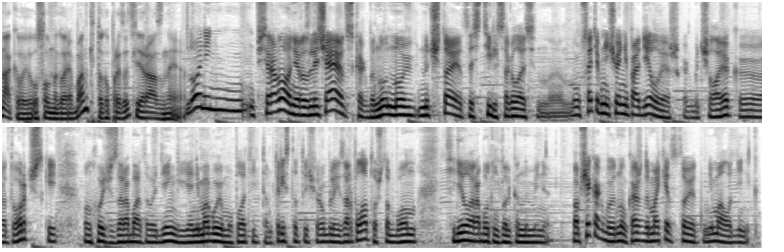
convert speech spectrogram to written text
одинаковые, условно говоря, банки, только производители разные. Но они все равно они различаются, как бы, ну, ну, ну, читается стиль, согласен. Ну, с этим ничего не поделаешь. Как бы человек э, творческий, он хочет зарабатывать деньги. Я не могу ему платить там 300 тысяч рублей зарплату, чтобы он сидел и работал только на меня. Вообще, как бы, ну, каждый макет стоит немало денег.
